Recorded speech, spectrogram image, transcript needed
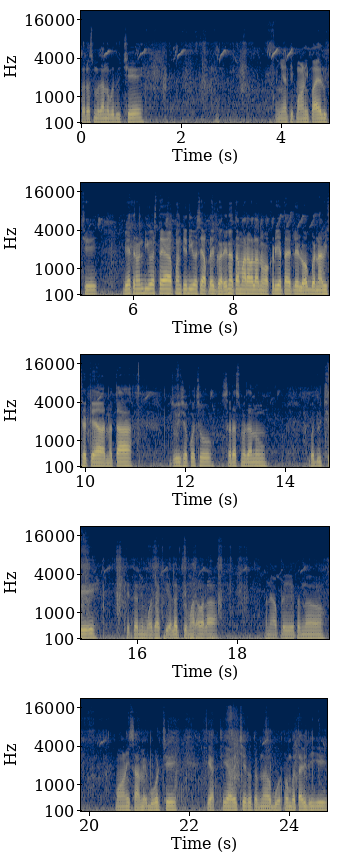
સરસ મજાનું બધું છે. અહીંયાથી પાણી પાયેલું છે. બે ત્રણ દિવસ થયા, પણ તે દિવસે આપણે ઘરે નહોતા મારાવાલા નોકરી હતા એટલે લોગ બનાવી શક્યા નહોતા જોઈ શકો છો. સરસ મજાનું બધું છે. ખેતરની મોજ આખી અલગ છે મારાવાલા અને આપણે તમને પાણી સામે બોર છે. ત્યાંથી આવે છે તો તમને બોર પણ બતાવી દઈએ.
